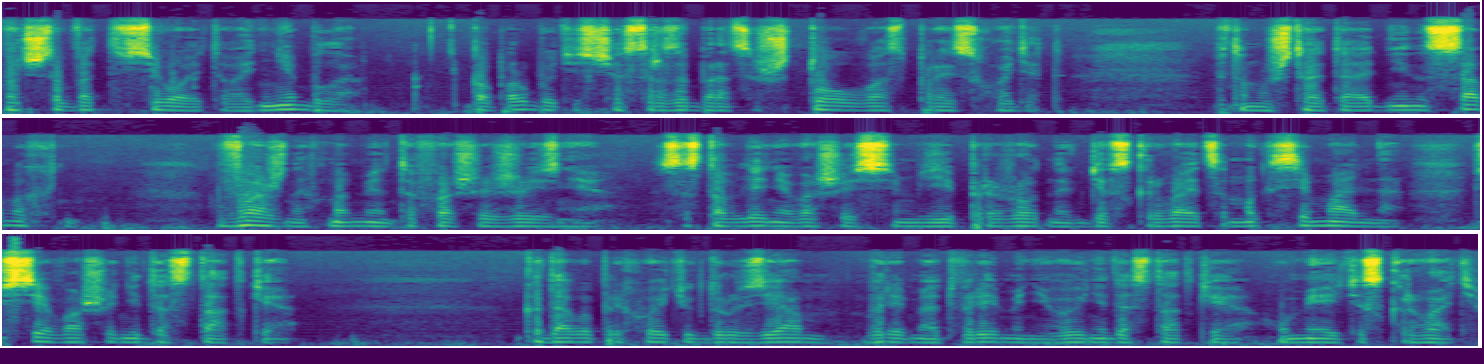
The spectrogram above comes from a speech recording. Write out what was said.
Вот чтобы всего этого не было, попробуйте сейчас разобраться, что у вас происходит. Потому что это один из самых важных моментов вашей жизни — составление вашей семьи природной, где вскрывается максимально все ваши недостатки. Когда вы приходите к друзьям время от времени, вы недостатки умеете скрывать.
